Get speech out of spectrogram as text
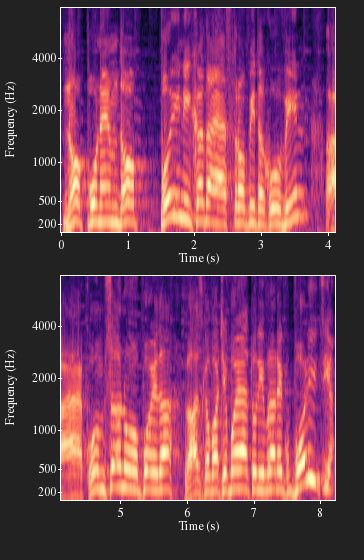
Nu punem două pâinică de aia stropită cu vin? A, cum să nu, păi da? Las că face băiatul livrare cu poliția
